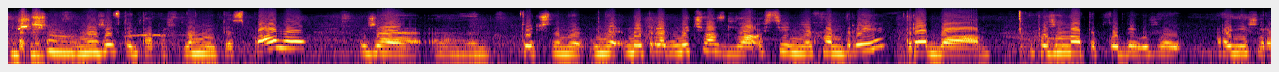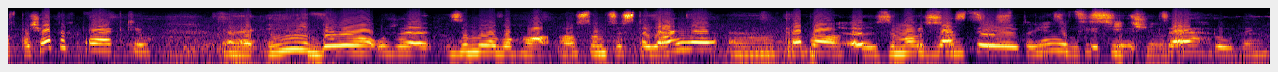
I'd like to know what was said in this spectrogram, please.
Так що на жовтень також плануйте справи. Вже е, точно не, не, не, не час для осінньої хандри. Треба пожинати плоди вже раніше розпочатих проєктів. Е, І до уже зимового е, сонцестояння е, треба Зимове сонцестояння це січень. Це грудень,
